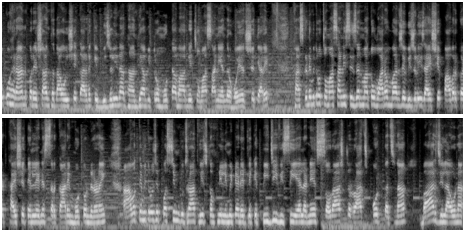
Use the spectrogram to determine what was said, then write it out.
લોકો હેરાન પરેશાન થતા હોય છે કારણ કે વીજળીના ધાંધ્યા મિત્રો મોટા ભાગે ચોમાસાની અંદર હોય જ છે ત્યારે. ખાસ કરીને મિત્રો ચોમાસાની સિઝનમાં તો વારંવાર જે વીજળી જાય છે, પાવર કટ થાય છે, તેને લઈને સરકારે મોટો નિર્ણય. આ વખતે મિત્રો જે પશ્ચિમ ગુજરાત વીજ કંપની લિમિટેડ એટલે કે પીજીવીસીએલ અને સૌરાષ્ટ્ર રાજકોટ કચ્છના બાર જિલ્લાઓના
